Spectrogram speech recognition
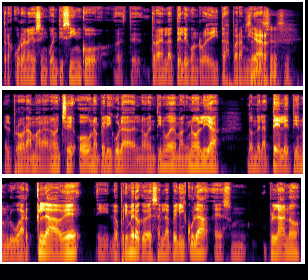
transcurre en el año 55, este, traen la tele con rueditas para Sí, mirar sí, sí. el programa a la noche, o una película del 99 de Magnolia, donde la tele tiene un lugar clave, y lo primero que ves en la película es un plano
